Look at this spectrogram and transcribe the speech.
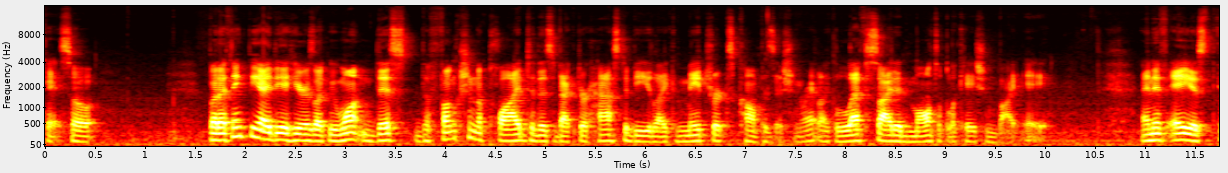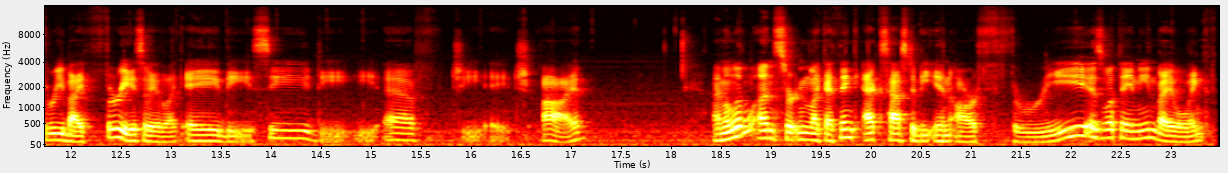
Okay, so, but I think the idea here is like we want this, the function applied to this vector has to be like matrix composition, right? Like left-sided multiplication by a. And if a is 3 by 3, so we have like a, b, c, d, e, f, g, h, i, I'm a little uncertain. Like, I think x has to be in R3 is what they mean by length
